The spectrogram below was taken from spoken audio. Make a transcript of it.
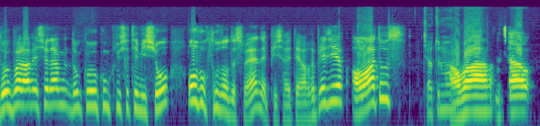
Donc voilà, messieurs, dames, donc on conclut cette émission. On vous retrouve dans deux semaines, et puis ça a été un vrai plaisir. Au revoir à tous Ciao tout le monde. Au revoir. Ciao.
